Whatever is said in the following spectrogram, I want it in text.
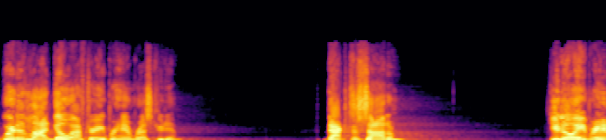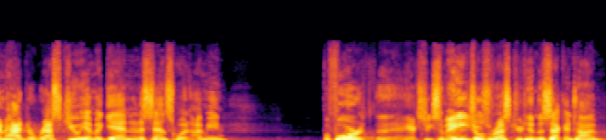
where did Lot go after Abraham rescued him? Back to Sodom. You know, Abraham had to rescue him again in a sense when, I mean, before, uh, actually, some angels rescued him the second time,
